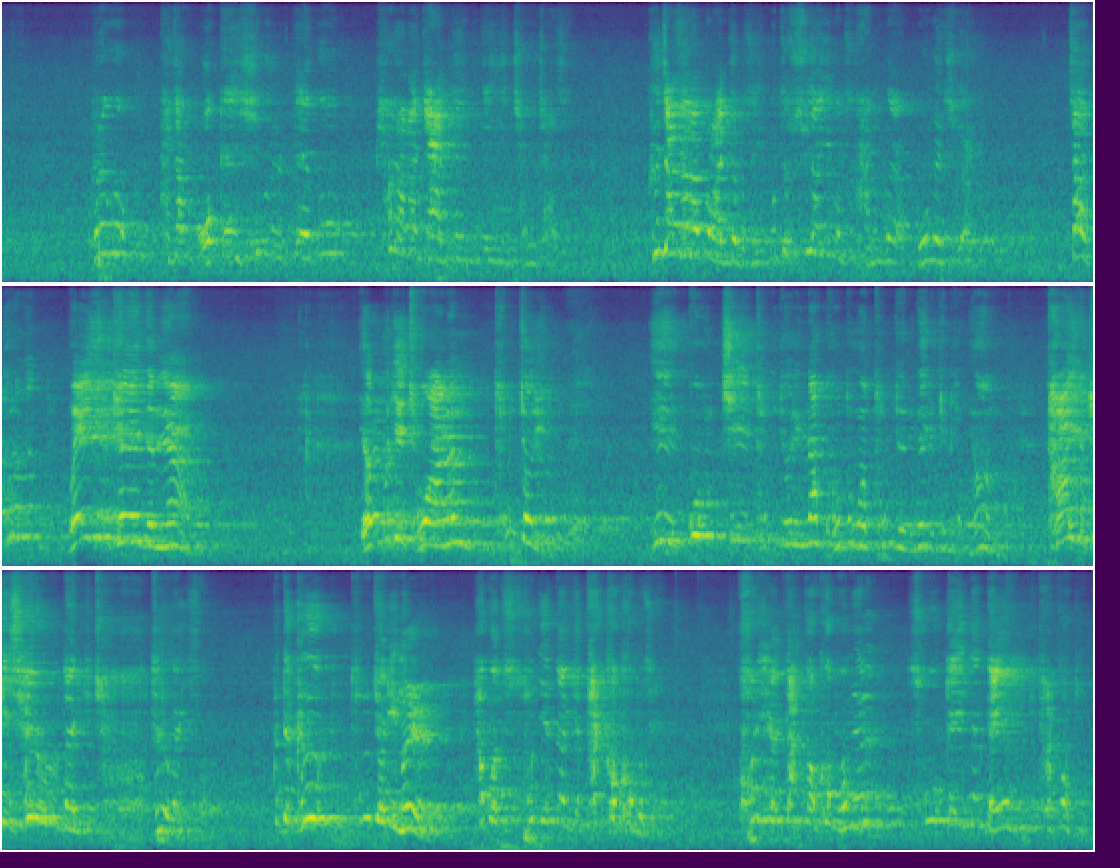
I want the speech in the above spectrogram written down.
그리고 가장 어깨에 힘을 빼고 편안하게 앉아있는 게 이 정자세 그 한번 앉아보세요. 이것도 수양이 벌써 가는 거야. 몸의 수양. 자, 그러면 왜 이렇게 해야 되느냐? 여러분이 좋아하는 통조림. 이 꽁치 통조림이나 고등어 통조림에 이렇게 보면 다 이렇게 세로로 다 이렇게 쭉 들어가 있어. 근데 그 통조림을 한번 손에다 이렇게 다 꺾어보세요. 허리를 딱 꺾어 보면 속에 있는 내용도 다 꺾입니다.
